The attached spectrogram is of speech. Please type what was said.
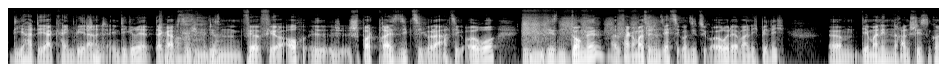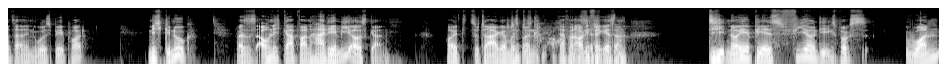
die hatte ja kein WLAN Stimmt. integriert. Da gab es diesen, diesen für, für auch äh, Spottpreis 70 oder 80 Euro, diesen, diesen Dongle, also sagen wir mal zwischen 60 und 70 Euro, der war nicht billig, ähm, den man hinten ranschließen konnte an den USB-Port. Nicht genug. Was es auch nicht gab, war ein HDMI-Ausgang. Heutzutage muss Stimmt, das man, darf man auch nicht vergessen, die neue PS4 und die Xbox One,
